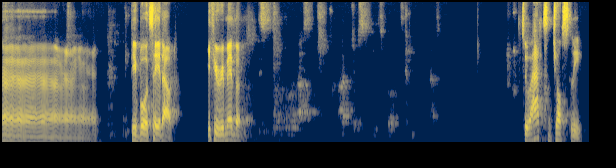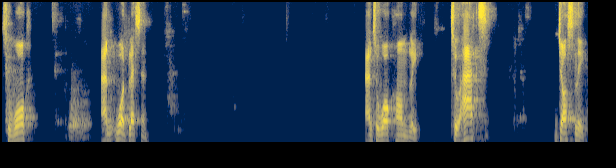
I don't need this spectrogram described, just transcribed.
People would say it out. If you remember. To act justly, to walk, and what blessing? And to walk humbly, to act justly,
